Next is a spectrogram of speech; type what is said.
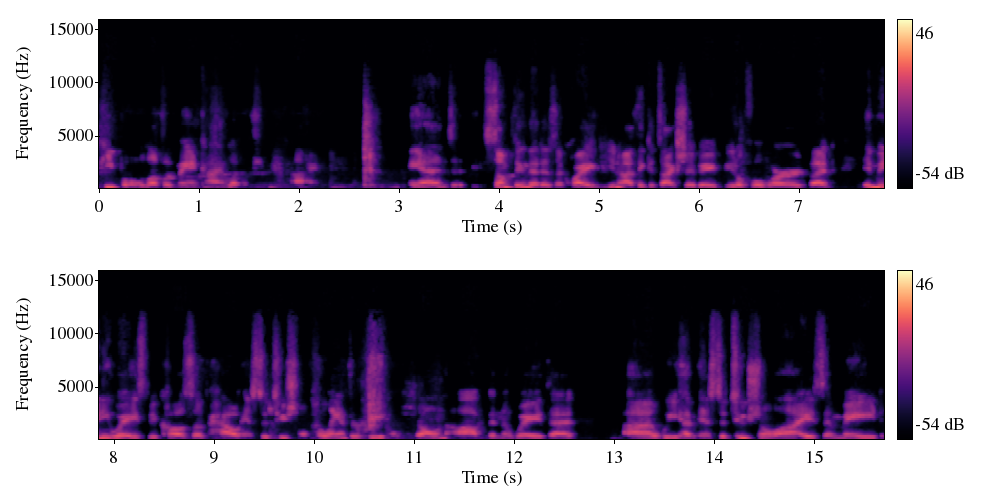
people, love of mankind, love of humankind. And something that is a quite, you know, I think it's actually a very beautiful word, but in many ways because of how institutional philanthropy has shown up in the way that uh, we have institutionalized and made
